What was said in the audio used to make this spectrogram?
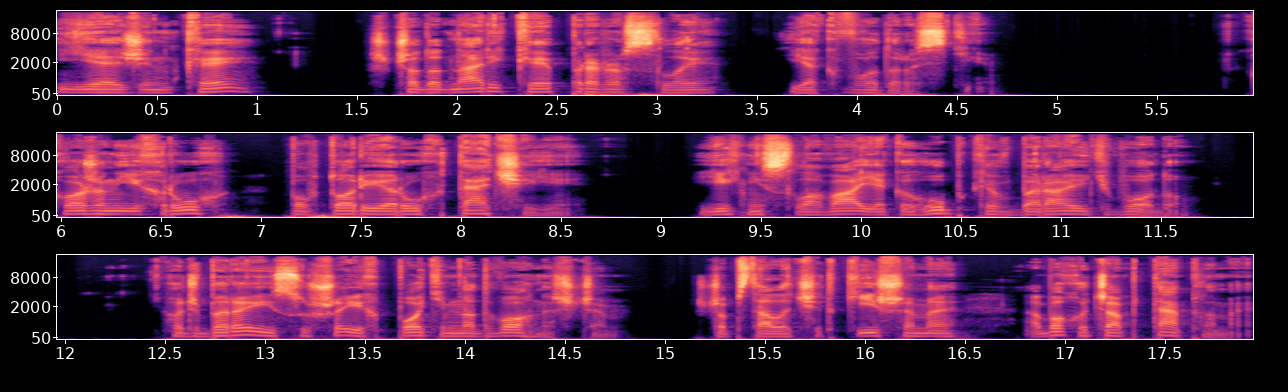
Є жінки, що до дна ріки приросли, як водорості. Кожен їх рух повторює рух течії, їхні слова, як губки, вбирають воду. Хоч бери і суши їх потім над вогнищем, щоб стали чіткішими або хоча б теплими,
